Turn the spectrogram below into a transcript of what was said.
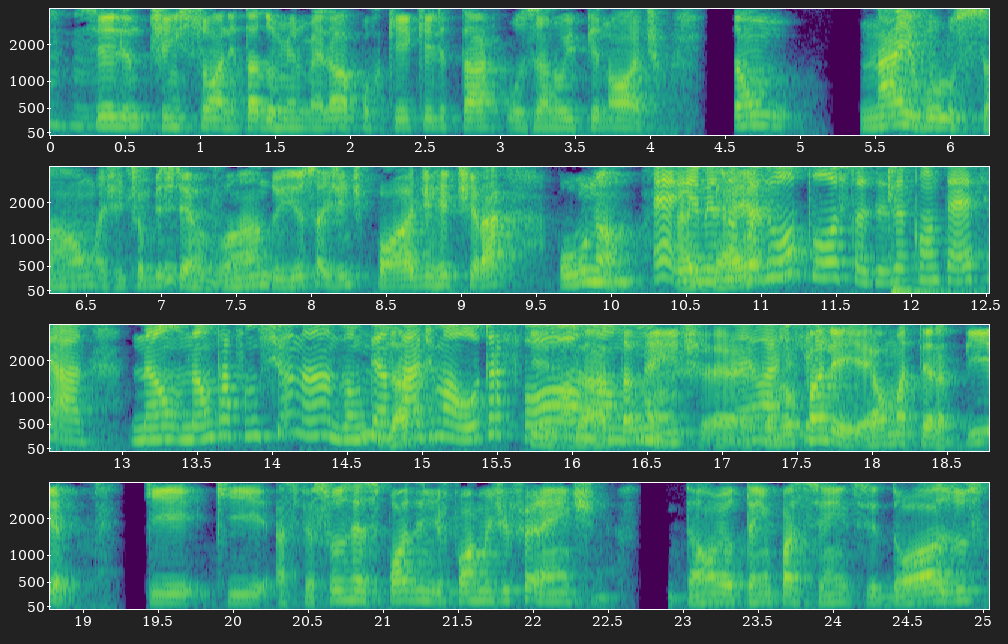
Uhum. Se ele tinha insônia e está dormindo melhor, por que, que ele está usando o hipnótico? Então, na evolução, a gente observando isso, a gente pode retirar ou não. É, a e a mesma coisa o oposto. Às vezes acontece, ah, não, não tá funcionando, vamos Exa... tentar de uma outra forma. Exatamente. Um... É, né, eu como eu falei, é uma terapia que, que as pessoas respondem de forma diferente. Então, eu tenho pacientes idosos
